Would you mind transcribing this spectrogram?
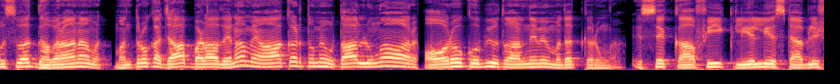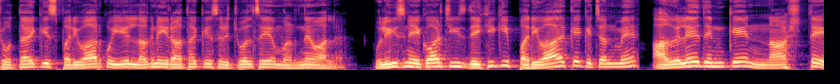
उस वक्त घबराना मत। मंत्रों का जाप बढ़ा देना, मैं आकर तुम्हें उतार लूँगा और औरों को भी उतारने में मदद करूँगा। इससे काफ़ी क्लियरली एस्टेब्लिश होता है कि इस परिवार को ये लग नहीं रहा था कि इस रिचुअल से ये मरने वाला है। पुलिस ने एक और चीज़ देखी कि परिवार के किचन में अगले दिन के नाश्ते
